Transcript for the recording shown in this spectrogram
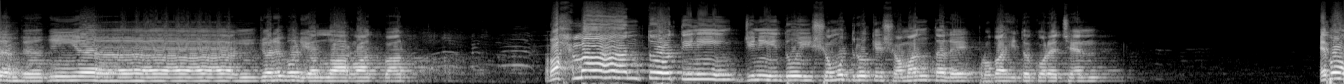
يبغيان জোরে বলি আল্লাহু আকবার রহমান তো তিনি যিনি দুই সমুদ্রকে সমান্তালে প্রবাহিত করেছেন এবং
